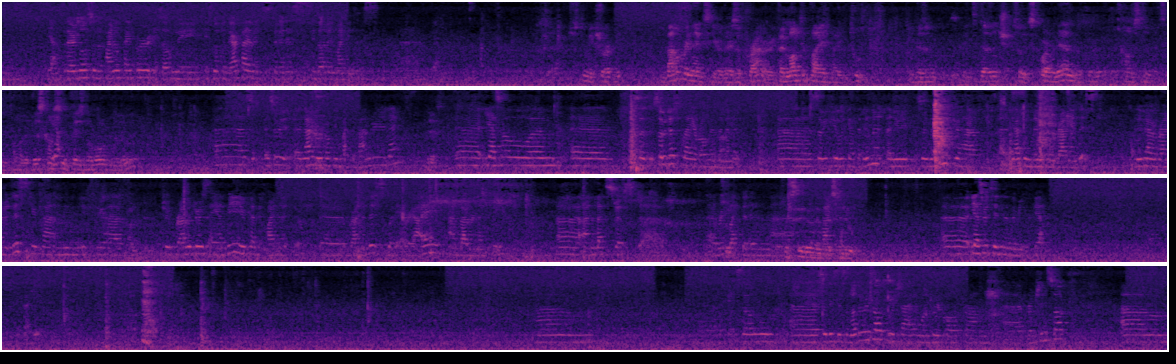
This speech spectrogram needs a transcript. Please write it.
yeah, but there's also the final paper. It's only it's not in the arXiv. It's but it is it's only in my thesis. Uh, yeah. Just to make sure, lengths here, there's a parameter. If I multiply it by two, it doesn't, it doesn't, so it's square root n, but the the constant that's in front of it. This constant plays no role in the limit? Uh, so so uh, now we're talking about the boundary length. Yes. Uh, yeah, so, um, uh, so, so just play a role in the limit. Uh, so if you look at the limit, and you, so in the limit you have, uh, you have some limiting Brownian disk. And if you have a Brownian disk, you can, if you have two parameters, A and B, you can define it, the Brownian disk with area A and length B. Uh, and that's just, uh, uh, reflected in, uh, It's hidden the in this Uh, yes, it's hidden in the mu, yeah. Exactly. Um, uh, okay, so uh, so this is another result which I want to recall from uh, from Shinso. Um,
